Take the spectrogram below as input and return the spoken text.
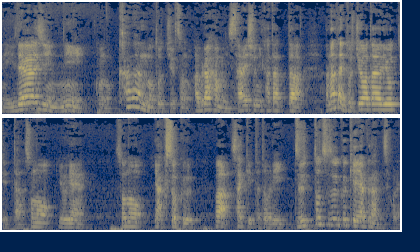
ユダヤ人にこのカナンの土地そのアブラハムに最初に語ったあなたに土地を与えるよって言ったその予言その約束はさっき言った通りずっと続く契約なんですこれ。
